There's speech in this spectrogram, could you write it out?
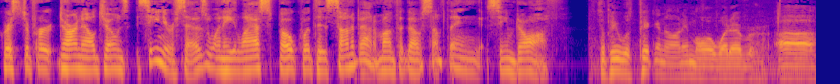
Christopher Darnell Jones Sr. says when he last spoke with his son about a month ago, something seemed off. Some people was picking on him or whatever. Uh,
